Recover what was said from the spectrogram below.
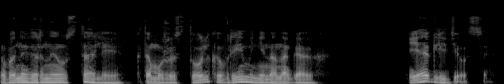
Вы, наверное, устали, к тому же столько времени на ногах. Я огляделся.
